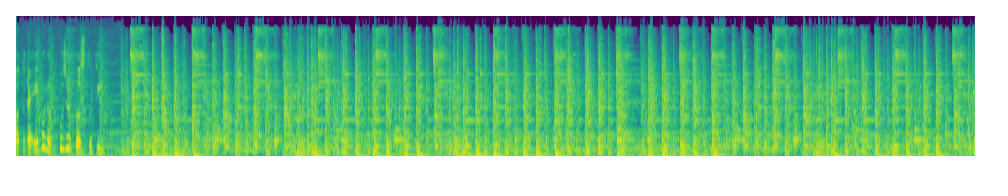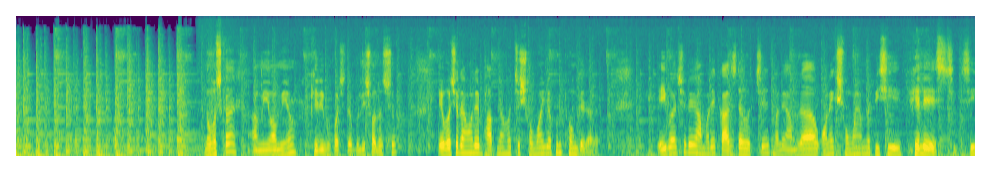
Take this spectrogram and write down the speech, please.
কতটা এগুলো পুজো প্রস্তুতি। নমস্কার, আমি অমিয় কিরিপু পচতাপল্লীর সদস্য। এবছরে আমাদের ভাবনা হচ্ছে সময় যখন থমকে দাঁড়ায় এই বছরে আমাদের কাজটা হচ্ছে মানে আমরা অনেক সময় আমরা পিছিয়ে ফেলে এসেছি। সেই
